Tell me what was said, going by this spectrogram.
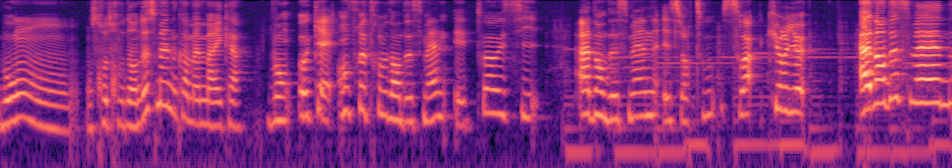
Bon, on, se retrouve dans deux semaines quand même, Marika. Bon, ok, on se retrouve dans deux semaines, et toi aussi. À dans deux semaines, et surtout, sois curieux. À dans deux semaines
